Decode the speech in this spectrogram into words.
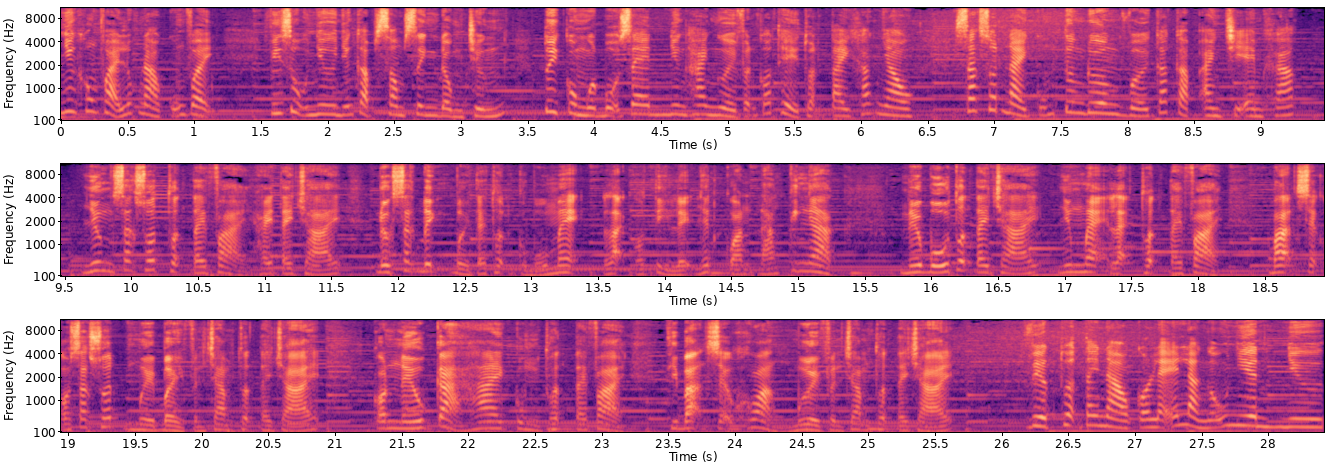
nhưng không phải lúc nào cũng vậy. Ví dụ như những cặp song sinh đồng trứng, tuy cùng một bộ gen nhưng hai người vẫn có thể thuận tay khác nhau. xác suất này cũng tương đương với các cặp anh chị em khác. Nhưng xác suất thuận tay phải hay tay trái được xác định bởi tay thuận của bố mẹ lại có tỷ lệ nhất quán đáng kinh ngạc. Nếu bố thuận tay trái nhưng mẹ lại thuận tay phải, bạn sẽ có xác suất 17% thuận tay trái. Còn nếu cả hai cùng thuận tay phải thì bạn sẽ khoảng 10% thuận tay trái. Việc thuận tay nào có lẽ là ngẫu nhiên như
